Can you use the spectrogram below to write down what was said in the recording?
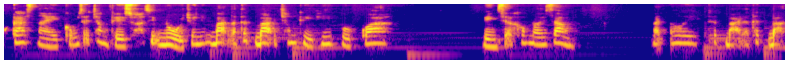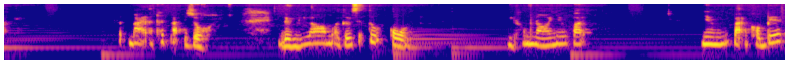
Podcast này cũng sẽ chẳng thể xóa dịu nổi cho những bạn đã thất bại trong kỳ thi vừa qua. Mình sẽ không nói rằng, bạn ơi, thất bại đã thất bại. Thất bại đã thất bại rồi. Đừng lo, mọi thứ sẽ tự ổn. Mình không nói như vậy. Nhưng bạn có biết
